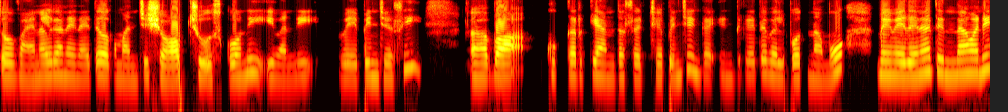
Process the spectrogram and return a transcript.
సో ఫైనల్గా నేనైతే ఒక మంచి షాప్ చూసుకొని ఇవన్నీ వేపించేసి బా కుక్కర్‌కి అంతా సెట్ చేపించి ఇంకా ఇంటికైతే వెళ్ళిపోతున్నాము. మేము ఏదైనా తిందామని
